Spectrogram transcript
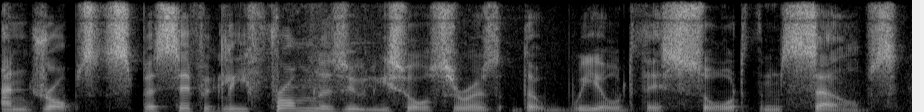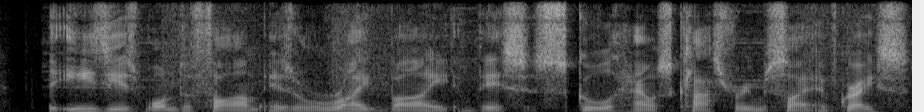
and drops specifically from Lazuli sorcerers that wield this sword themselves. The easiest one to farm is right by this schoolhouse classroom site of grace,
